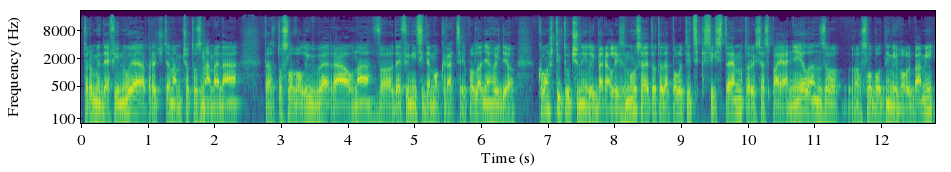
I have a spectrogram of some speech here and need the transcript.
ktorú mi definuje a prečítam vám, čo to znamená to slovo liberálna v definícii demokracie. Podľa neho ide o konštitučný liberalizmus a je to teda politický systém, ktorý sa spája nielen so e, slobodnými voľbami,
